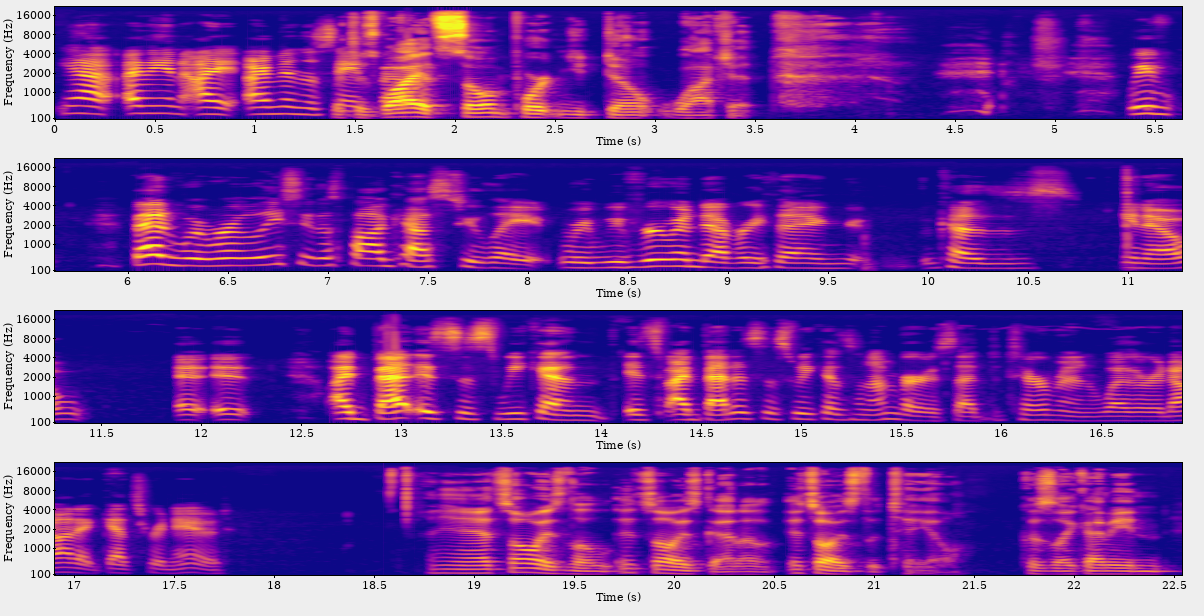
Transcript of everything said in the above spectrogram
Yeah, I mean, I I'm in the same. Which is boat. why it's so important you don't watch it. We've Ben, we're releasing this podcast too late. We we've ruined everything because you know it, it. I bet it's this weekend. It's I bet it's this weekend's numbers that determine whether or not it gets renewed. Yeah, it's always the it's always got a it's always the tail because like I mean,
